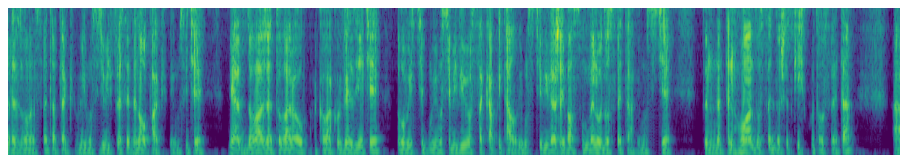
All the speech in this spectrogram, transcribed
rezervnou sveta, tak vy musíte byť presne ten opak. Vy musíte viac dovážať tovarov, ako, ako veziete, lebo vy, ste, vy musíte byť vývozca kapitálu, vy musíte vyvážať vlastnú menu do sveta, vy musíte ten, ten huan dostať do všetkých kútov sveta a,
